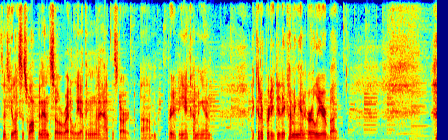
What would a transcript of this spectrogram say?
since he likes to swap it in so readily, I think I'm going to have to start um, predicting it coming in. I could have predicted it coming in earlier, but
